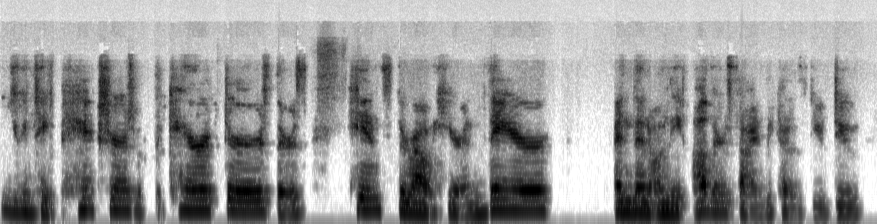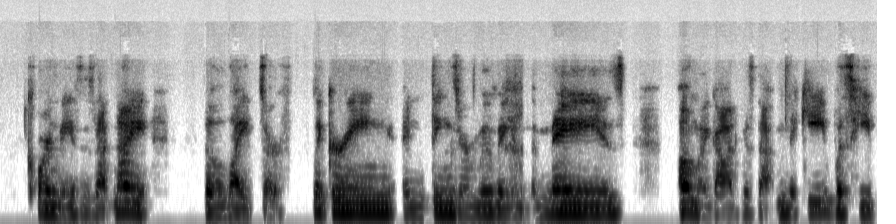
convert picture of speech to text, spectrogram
you can take pictures with the characters, there's hints throughout here and there. And then on the other side, because you do corn mazes at night, the lights are flickering and things are moving in the maze. Oh my God, was that Mickey? Was he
